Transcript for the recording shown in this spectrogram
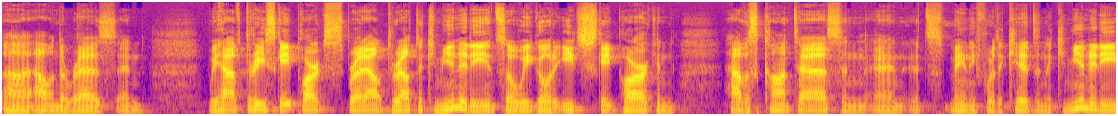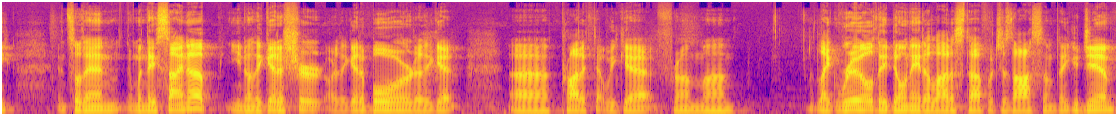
uh, out in the res, and we have three skate parks spread out throughout the community. And so we go to each skate park and have a contest, and and it's mainly for the kids in the community. And so then when they sign up, you know, they get a shirt or they get a board or they get a product that we get from. Um, like real they donate a lot of stuff which is awesome. Thank you jim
